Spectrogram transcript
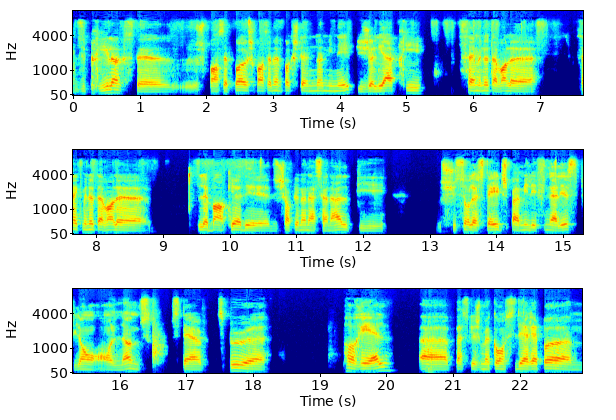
du prix. Là. Je pensais pas, je pensais même pas que j'étais nominé. Puis je l'ai appris cinq minutes avant le cinq minutes avant le, le banquet du championnat national. Puis je suis sur le stage parmi les finalistes, puis là, on, le nomme. C'était un petit peu euh, pas réel euh, parce que je me considérais pas. Euh,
